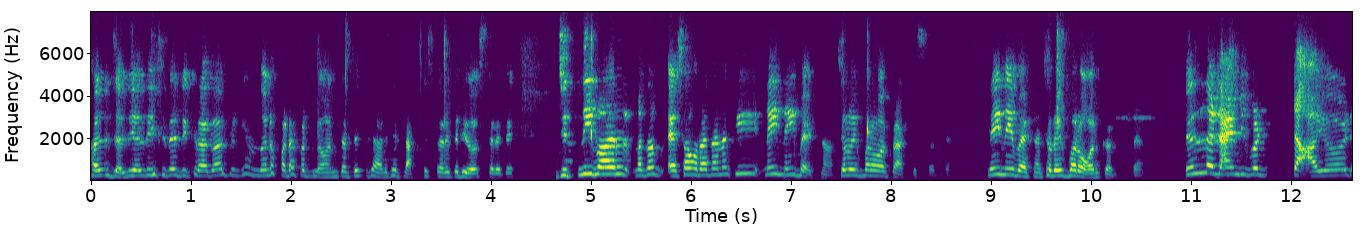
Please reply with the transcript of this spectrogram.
फल जल्दी जल्दी इसी दिख रहा था क्योंकि हम दोनों फटाफट लर्न करते जा रहे थे प्रैक्टिस कर रहे थे रिहर्स कर रहे थे। जितनी बार मतलब ऐसा हो रहा था ना कि नहीं नहीं बैठना चलो एक बार और प्रैक्टिस करते हैं। नहीं नहीं बैठना चलो एक बार और करते हैं till the time we were tired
